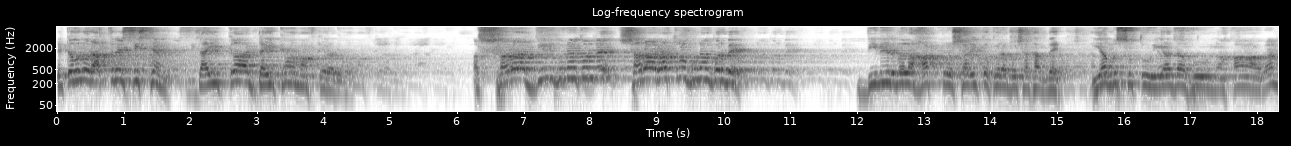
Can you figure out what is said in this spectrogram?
এটা হলো রাত্রের সিস্টেম। ডাইকা ডাইকা মাফ করে দিব। আর সারা দিন গুণা করবে, সারা রাত্র গুণা করবে। দিনের বেলা হাত প্রসারিত করে বসে থাকবে। ইয়াবসুতু ইয়াদাহু নাহারান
